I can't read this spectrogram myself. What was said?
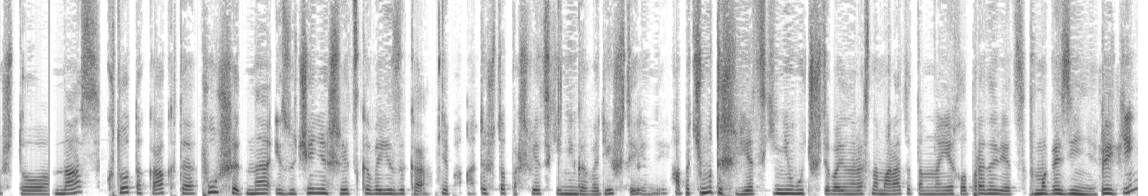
что нас кто-то как-то пушит на изучение шведского языка. Типа, а ты что, по-шведски не говоришь, ты? А почему ты шведский не учишь? Типа, один раз на Марата там наехал продавец в магазине. Прикинь,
